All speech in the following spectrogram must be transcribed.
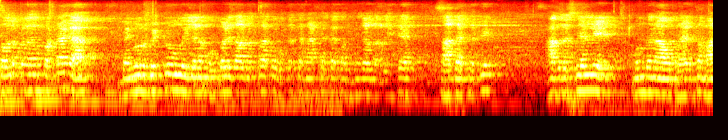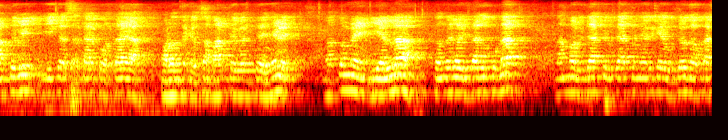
ಸೌಲಭ್ಯಗಳನ್ನು ಕೊಟ್ಟಾಗ ಬೆಂಗಳೂರು ಬಿಟ್ಟು ಇಲ್ಲ ನಮ್ಮ ಹುಬ್ಬಳ್ಳಿ ತಾಲೂಕು ಅಥವಾ ಉತ್ತರ ಕರ್ನಾಟಕ ಕಂಪ್ನಿಗಳು ಬರಲಿಕ್ಕೆ ಸಾಧ್ಯ ಆಗ್ತೈತಿ ಆ ದೃಷ್ಟಿಯಲ್ಲಿ ಮುಂದೆ ನಾವು ಪ್ರಯತ್ನ ಮಾಡ್ತೀವಿ. ಈಗ ಸರ್ಕಾರಕ್ಕೆ ಒತ್ತಾಯ ಮಾಡುವಂಥ ಕೆಲಸ ಮಾಡ್ತೇವೆ ಅಂತ ಹೇಳಿ ಮತ್ತೊಮ್ಮೆ ಈ ಎಲ್ಲ ತೊಂದರೆಗಳು ಇದ್ದಾಗ ಕೂಡ ನಮ್ಮ ವಿದ್ಯಾರ್ಥಿ ವಿದ್ಯಾರ್ಥಿನಿಯರಿಗೆ ಉದ್ಯೋಗ ಅವಕಾಶ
